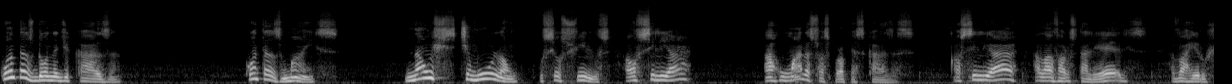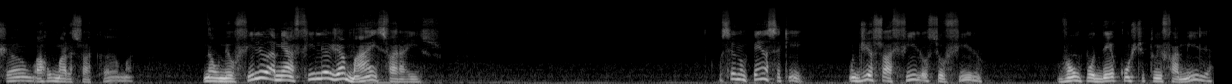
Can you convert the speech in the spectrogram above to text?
Quantas donas de casa, quantas mães não estimulam os seus filhos a auxiliar a arrumar as suas próprias casas, auxiliar a lavar os talheres, a varrer o chão, a arrumar a sua cama? Não, meu filho, a minha filha jamais fará isso. Você não pensa que um dia sua filha ou seu filho vão poder constituir família,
